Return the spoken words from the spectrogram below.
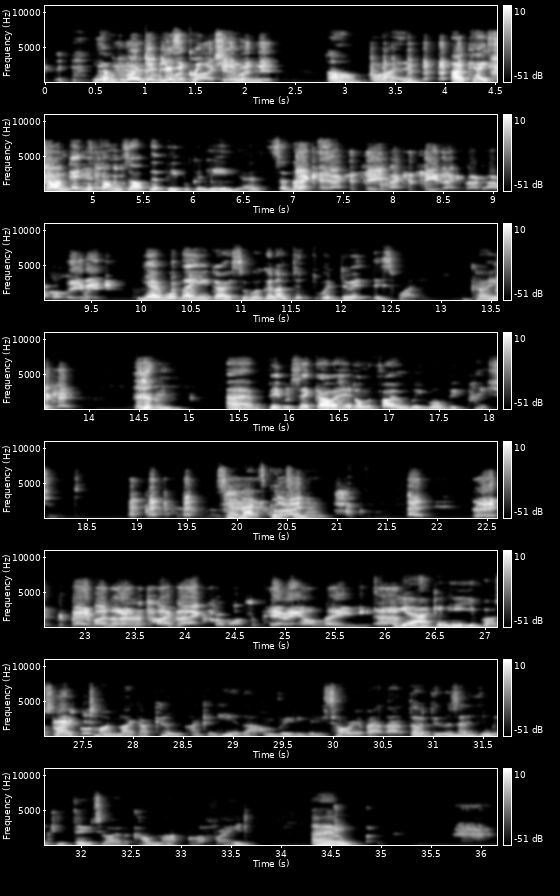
Yeah, would you mind giving You us a quick like it if I tune? Oh, all right then. Okay, so I'm getting a thumbs up that people can hear you. So Okay, I can see. I can see that because I've got the image. yeah. Well, there you go. So we're gonna have to we'll do it this way. Okay. Okay. uh, people say go ahead on the phone. We will be patient. So that's good All to know. There- Bear in mind there is a time lag from what's appearing on the. Um, Yeah, I can hear you've got a slight Facebook. time lag. I can I can hear that. I'm really really sorry about that. Don't think there's anything we can do to overcome that. I'm afraid. Um,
